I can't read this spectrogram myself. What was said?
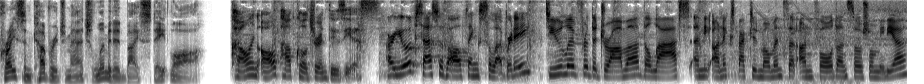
Price and coverage match limited by state law. Calling all pop culture enthusiasts. Are you obsessed with all things celebrity? Do you live for the drama, the laughs, and the unexpected moments that unfold on social media?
